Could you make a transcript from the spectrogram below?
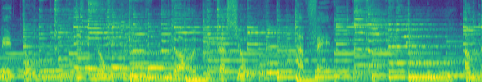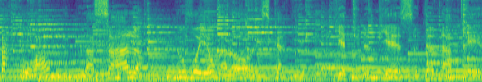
béton n'ont plus leur réputation En parcourant la salle, nous voyons alors l'escalier qui est une pièce d'un attrait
